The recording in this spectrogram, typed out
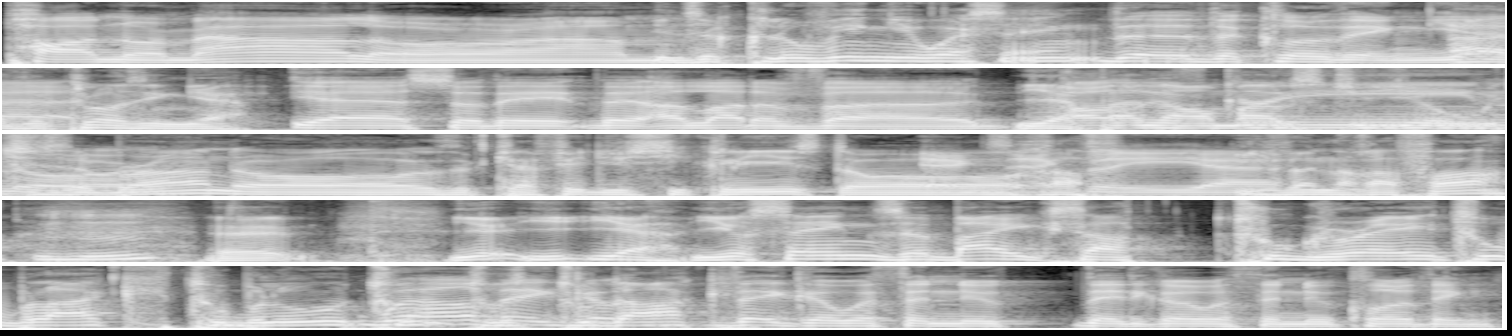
Pas Normal or um, The clothing you were saying? the the clothing, yeah, ah, the clothing, yeah. Yeah, so they, they a lot of uh, Yeah, green Studio, which is a brand, or the Café du Cycliste, or Exactly, yeah. Mm-hmm. even Rapha. Uh, y- y- yeah, you're saying the bikes are too gray, too black, too blue, too, well, too, they too go, dark. They go with the new. They go with the new clothing.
